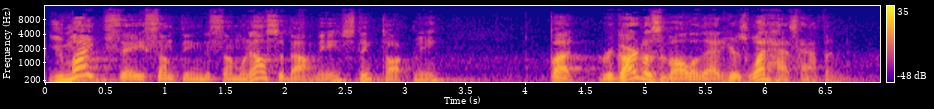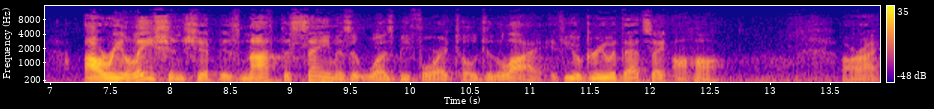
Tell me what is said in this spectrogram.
You might say something to someone else about me, stink talk me, but regardless of all of that, here's what has happened. Our relationship is not the same as it was before I told you the lie. If you agree with that, say, uh huh. All right.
